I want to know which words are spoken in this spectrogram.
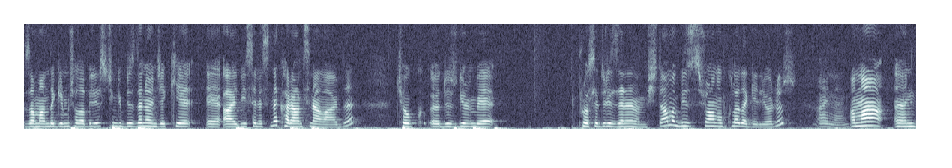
zamanda girmiş olabiliriz. Çünkü bizden önceki e, IB senesinde karantina vardı. Çok e, düzgün bir prosedür izlenememişti ama biz şu an okula da geliyoruz. Aynen. Ama e, hani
